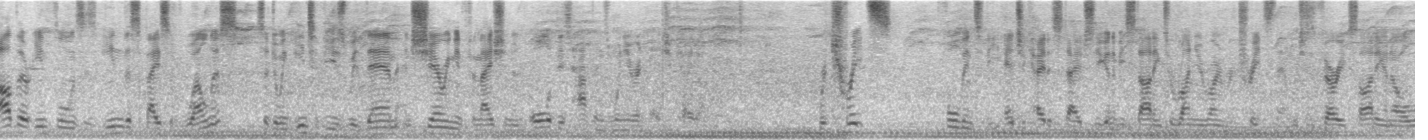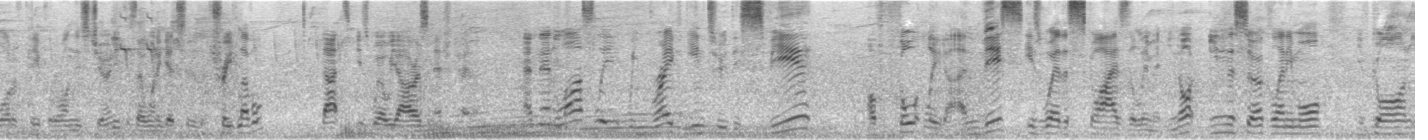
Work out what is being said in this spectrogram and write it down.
other influencers in the space of wellness. So doing interviews with them and sharing information, and all of this happens when you're an educator. Retreats fall into the educator stage. So you're going to be starting to run your own retreats then, which is very exciting. I know a lot of people are on this journey because they want to get to the retreat level. That is where we are as an educator. And then lastly, we break into the sphere of thought leader. And this is where the sky's the limit. You're not in the circle anymore. You've gone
